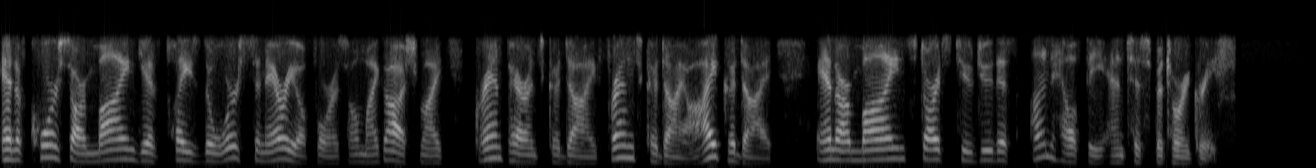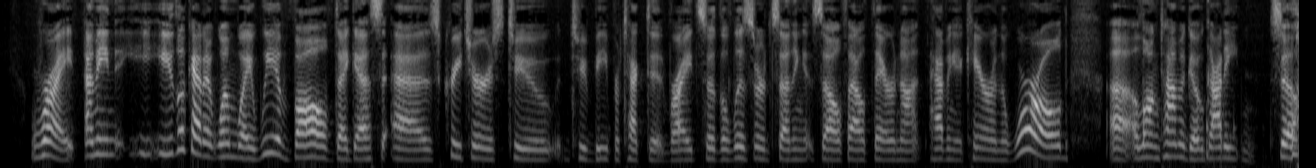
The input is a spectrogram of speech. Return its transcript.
And of course, our mind gives, plays the worst scenario for us. Oh my gosh, my grandparents could die, friends could die, I could die. And our mind starts to do this unhealthy anticipatory grief. Right. I mean, you look at it one way. We evolved, I guess, as creatures to to be protected, right? So the lizard sunning itself out there, not having a care in the world, uh, a long time ago, got eaten. So,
